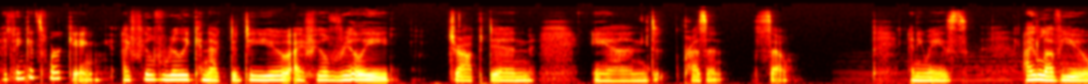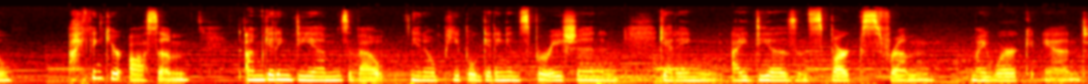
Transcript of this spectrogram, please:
I think it's working. I feel really connected to you. I feel really dropped in and present. So, anyways, I love you. I think you're awesome. I'm getting DMs about, you know, people getting inspiration and getting ideas and sparks from my work. And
